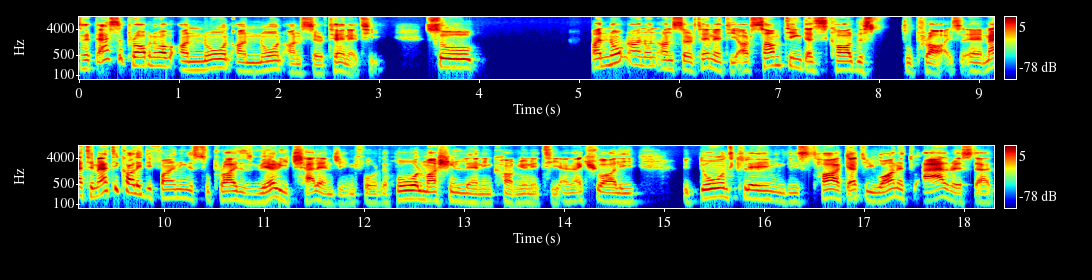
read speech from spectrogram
that's the problem of unknown, unknown uncertainty. So unknown, unknown uncertainty are something that's called the surprise. Uh, mathematically defining the surprise is very challenging for the whole machine learning community. And actually, we don't claim in this talk that we wanted to address that.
